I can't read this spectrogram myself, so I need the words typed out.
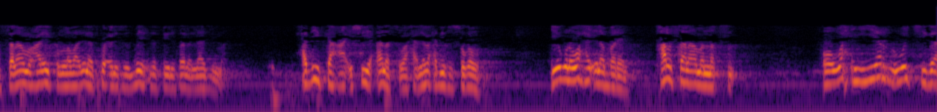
Assalaamu calaykum labaad inaad ku celiso bidixda fiirisana laazim ah. Xadiidka caaishiya anas waa laba xadiidu sugan iyaguna waxay ina bareen hal salaama naqsi oo wax yar wejiga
